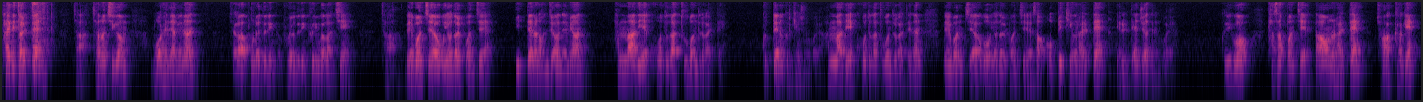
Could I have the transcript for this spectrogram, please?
팔비트 할 때, 자, 저는 지금 뭘 했냐면은 제가 보내드린, 보여드린 그림과 같이 자, 네 번째하고 여덟 번째, 이때는 언제 하냐면 한마디의 코드가 두 번 들어갈 때, 그때는 그렇게 해주는 거예요. 한마디의 코드가 두 번 들어갈 때는 네 번째하고 여덟 번째에서 업피킹을 할 때 얘를 떼줘야 되는 거예요. 그리고 다섯 번째 다운을 할 때 정확하게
